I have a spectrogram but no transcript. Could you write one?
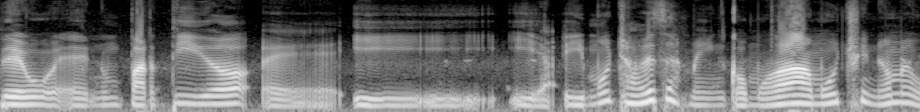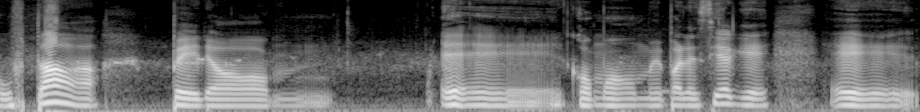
en un partido eh, y, muchas veces me incomodaba mucho y no me gustaba, pero mm, eh, como me parecía que... Eh,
